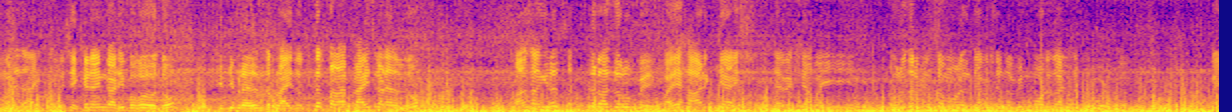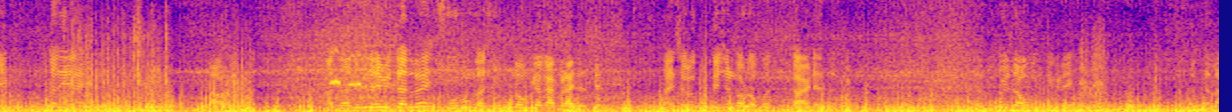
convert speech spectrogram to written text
म्हणजे ॲक्च्युली सेकंड हँड गाडी बघत होतो. किती प्राईस प्राईस होतं तर प्राईस काढायला होतो मला सांगितलं सत्तर हजार रुपये. बाय हार्ड कॅश त्यापेक्षा भाई दोन हजार वीसचं मॉडेल त्यापेक्षा नवीन मॉडेल काढलं परवडतं भाई कुठं हे आहे जाऊया विचारलो आहे. शोरूमला शोरूमला उद्या काय प्राईस असेल? आणि सगळं कोटेशन काढू आपण. गाड्याचं. तर बघूया जाऊ तिकडे. चला.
